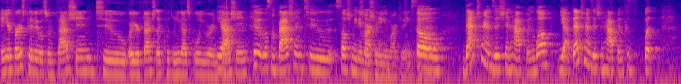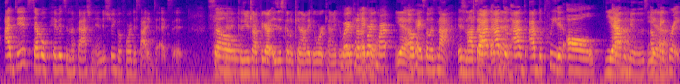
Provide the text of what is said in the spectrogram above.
and your first pivot was from fashion to, or your fashion like when you got school, you were in Yeah. fashion, Pivot was from fashion to social media social marketing. media marketing. So that transition happened. Well, yeah, that transition happened because, but I did several pivots in the fashion industry before deciding to exit. So, because you're trying to figure out is this gonna can I make it work? Can I make it work? can I make okay. work? Mar- Yeah. Okay, so it's not. It's not So that. I've, I've, de- I've, I've depleted all Yeah. avenues. Okay, great.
